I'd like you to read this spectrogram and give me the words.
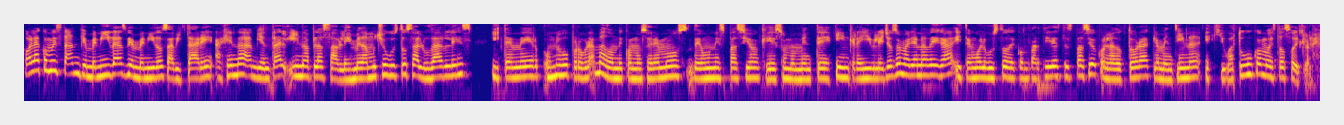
Hola, ¿cómo están? Bienvenidas, bienvenidos a Habitare, Agenda Ambiental Inaplazable. Me da mucho gusto saludarles y tener un nuevo programa donde conoceremos de un espacio que es sumamente increíble. Yo soy Mariana Vega y tengo el gusto de compartir este espacio con la doctora Clementina Equiwa. ¿Tú cómo estás hoy, Clemente?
